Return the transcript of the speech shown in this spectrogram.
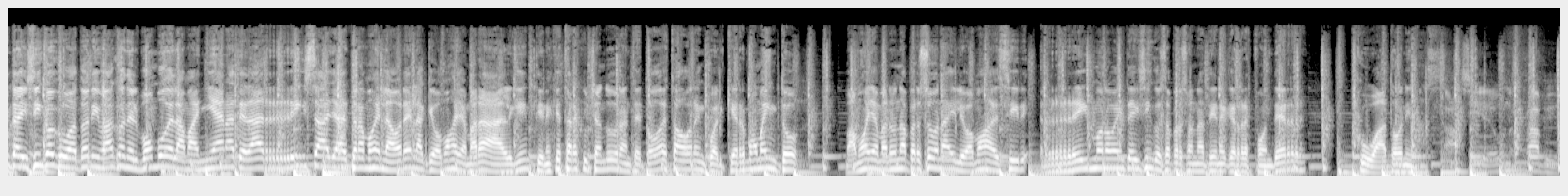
35 Cubatón y más con el bombo de la mañana. Te da risa. Ya entramos en la hora en la que vamos a llamar a alguien. Tienes que estar escuchando durante toda esta hora, en cualquier momento. Vamos a llamar a una persona y le vamos a decir ritmo 95. Esa persona tiene que responder Cubatón y más. Así de una, rápido.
